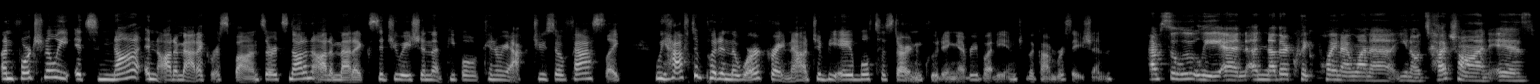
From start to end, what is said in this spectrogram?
unfortunately it's not an automatic response or it's not an automatic situation that people can react to so fast like we have to put in the work right now to be able to start including everybody into the conversation absolutely and another quick point i want to you know touch on is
